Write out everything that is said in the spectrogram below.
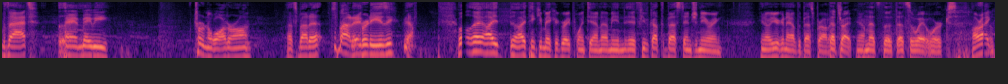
That and maybe turn the water on. That's about it. That's about it. Pretty easy. Yeah. Well, I I think you make a great point, Dan. I mean, if you've got the best engineering, you know you're going to have the best product. That's right, and that's the that's the way it works. All right,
